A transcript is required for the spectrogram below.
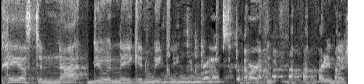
pay us to not do a naked wheelie across the parking. lot. Pretty much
